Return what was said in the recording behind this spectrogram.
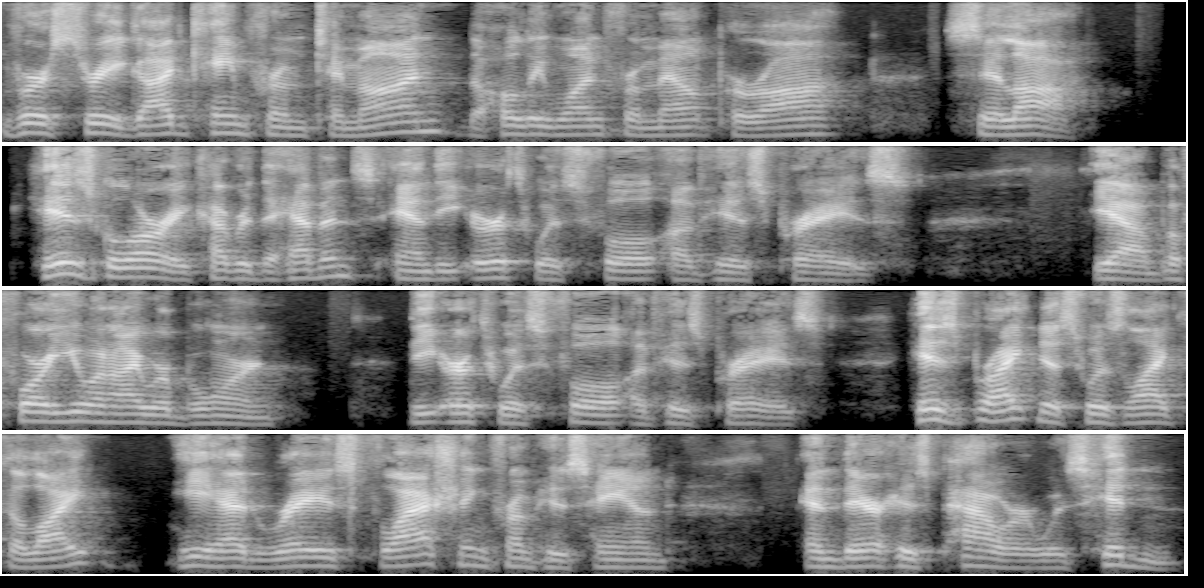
Verse 3 God came from Teman, the Holy One from Mount Paran, Selah. His glory covered the heavens, and the earth was full of his praise. Yeah, before you and I were born, the earth was full of his praise. His brightness was like the light. He had rays flashing from his hand, and there his power was hidden.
